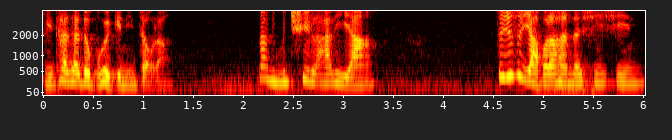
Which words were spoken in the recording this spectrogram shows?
你太太都不会跟你走了，那你们去哪里呀？这就是亚伯拉罕的信心。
